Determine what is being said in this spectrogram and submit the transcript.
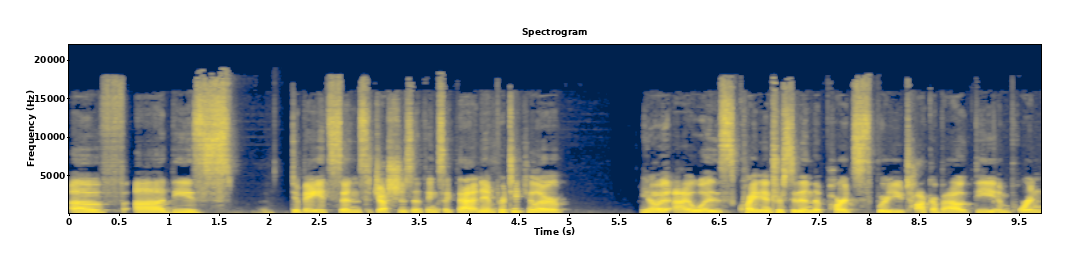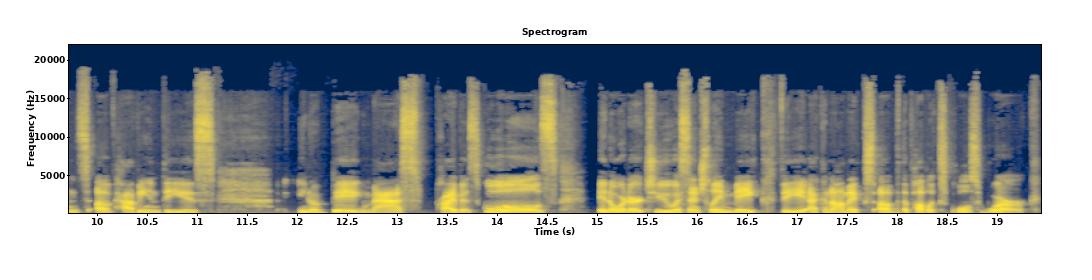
of uh, these debates and suggestions and things like that. And in particular, you know, I was quite interested in the parts where you talk about the importance of having these, you know, big mass private schools in order to essentially make the economics of the public schools work.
